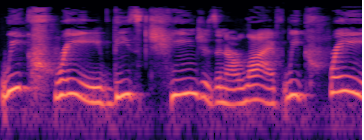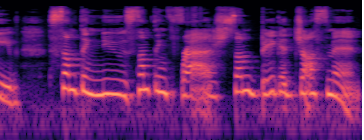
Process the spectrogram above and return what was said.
We crave these changes in our life. We crave something new, something fresh, some big adjustment.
